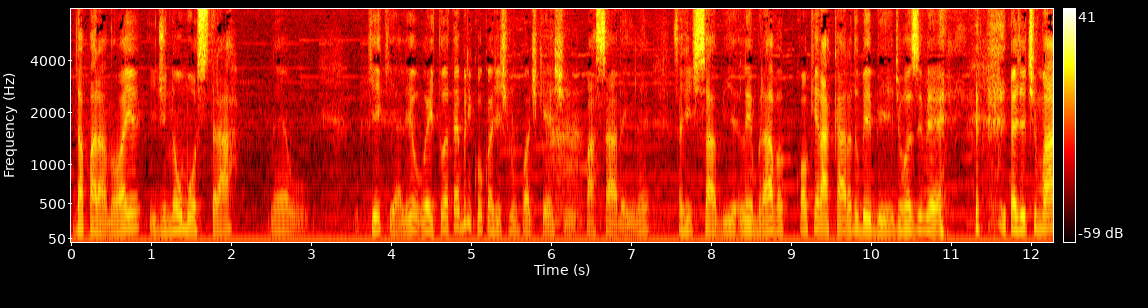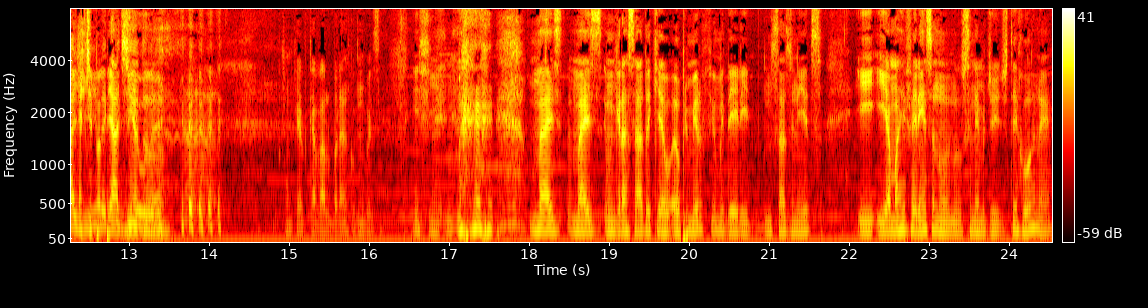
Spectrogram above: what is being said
da paranoia e de não mostrar, né, o, o que que é ali. O Heitor até brincou com a gente num podcast passado aí, né, se a gente sabia, lembrava qual que era a cara do bebê de Rosemary. a gente imagina é tipo a piadinha viu, do... né? com que é do cavalo branco, alguma coisa assim. Enfim. mas, mas o engraçado é que é o, é o, primeiro filme dele nos Estados Unidos. E, e é uma referência no, no cinema de, de, terror, né?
